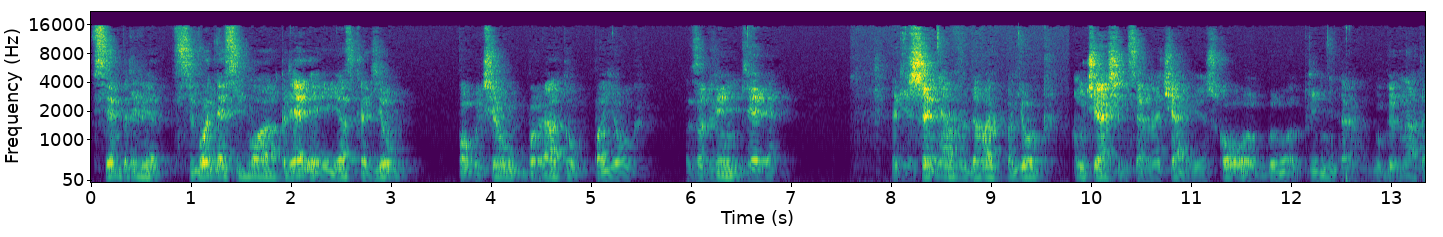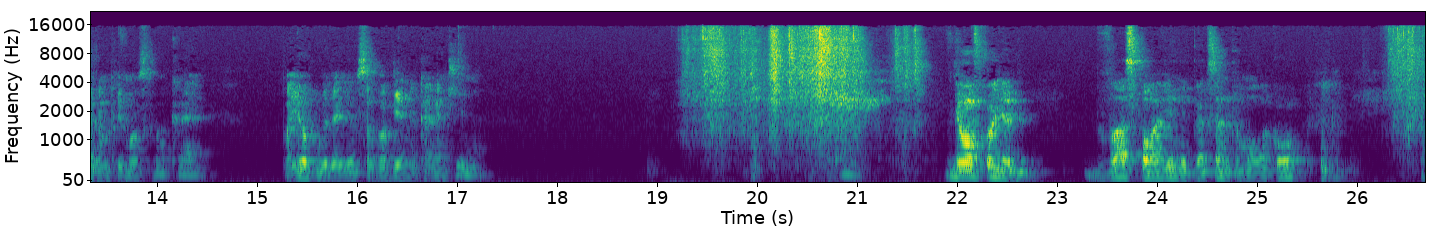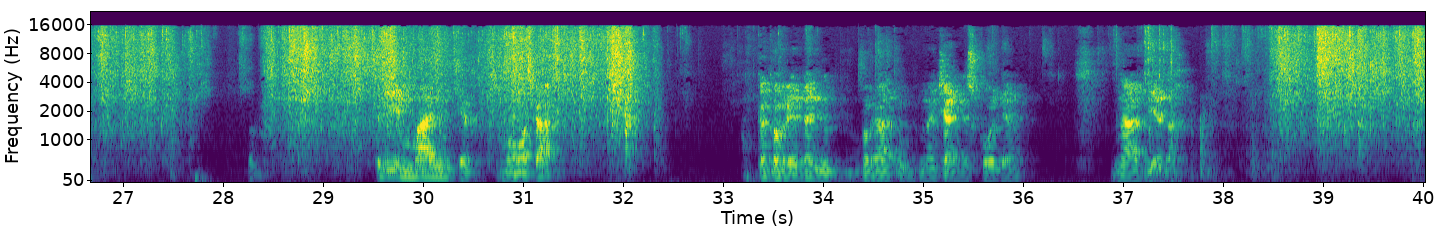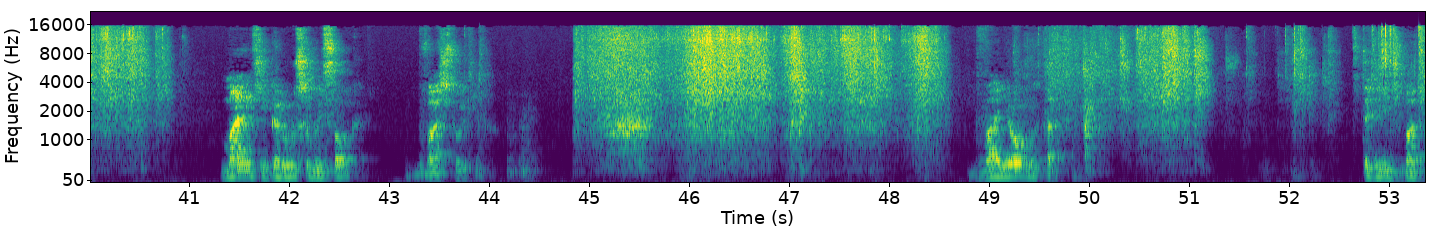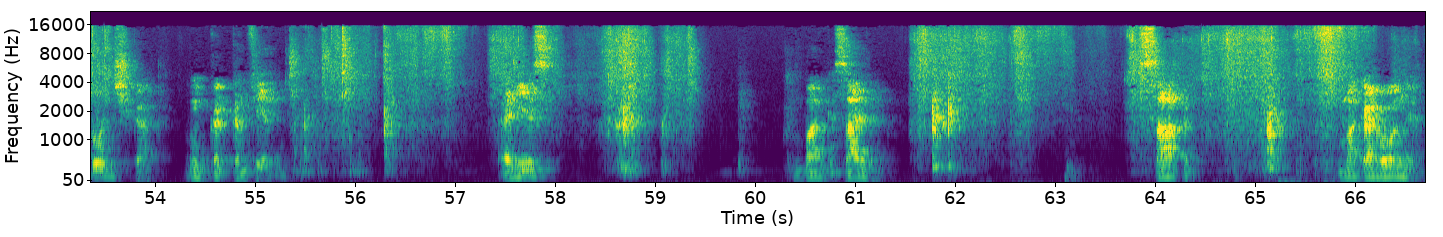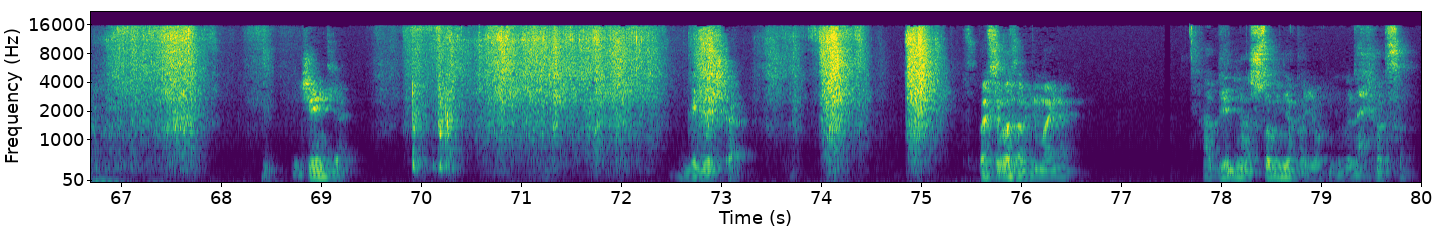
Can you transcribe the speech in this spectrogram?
Всем привет! Сегодня 7 апреля, и я сходил, получил брату паёк за две недели. Решение выдавать паёк учащимся начальной школы было принято губернатором Приморского края. Паёк выдается во время карантина. В него входит 2,5% молоко, три маленьких молока, которые дают брату в начальной школе на обедах. Маленький грушевый сок, два штуки. Два йогурта. Три батончика, ну как конфеты. Рис банка сайры, сахар, макароны, печенье, гречка. Спасибо за внимание. Обидно, что мне паёк не выдается.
